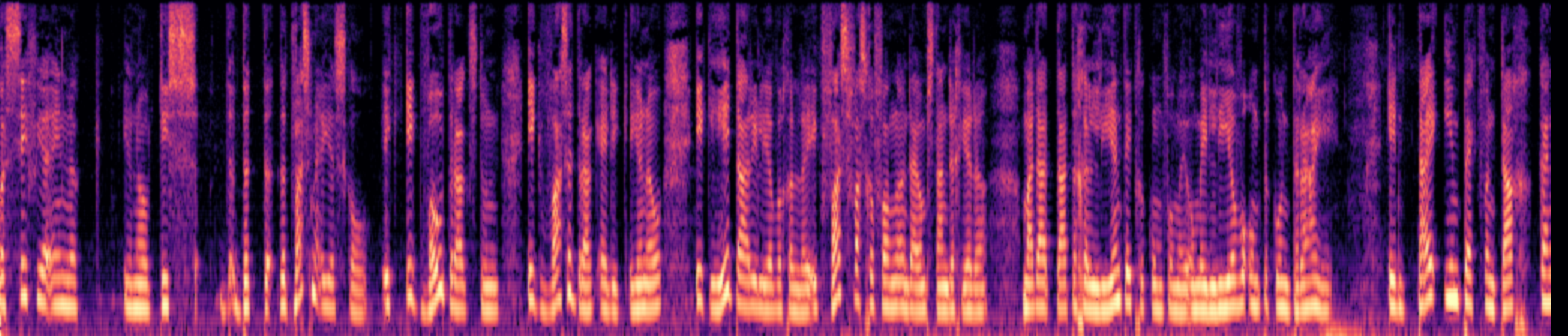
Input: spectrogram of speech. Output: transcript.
besef jy eintlik, you know, dis dit dit dit was my eie skuld. Ek ek wou drugs doen. Ek was 'n drug addict, you know. Ek het daardie lewe gelei. Ek was vasgevang in daai omstandighede. Maar dat dat 'n geleentheid gekom vir my om my lewe om te kon draai en daai impak vandag kan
